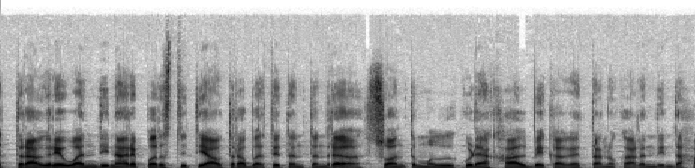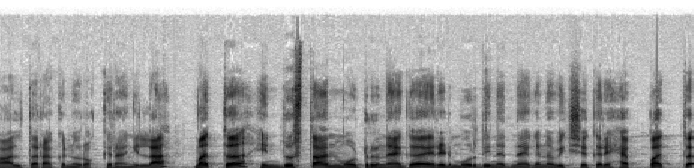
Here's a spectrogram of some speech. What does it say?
ಅತ್ರಾಗ್ರೆ ಒಂದು ಪರಿಸ್ಥಿತಿ ಯಾವ ಥರ ಬರ್ತೈತೆ ಅಂತಂದ್ರೆ ಸ್ವಂತ ಮಗು ಕುಡ್ಯಾಕ ಹಾಲು ಬೇಕಾಗತ್ತೆ ಅನ್ನೋ ಕಾರಣದಿಂದ ಹಾಲು ತರಕನು ರೊಕ್ಕ ಇರಂಗಿಲ್ಲ. ಮತ್ತು ಹಿಂದೂಸ್ತಾನ್ ಮೋಟ್ರ್ನ್ಯಾಗ ಎರಡು ಮೂರು ದಿನದ್ನಾಗನ ವೀಕ್ಷಕರೇ ಎಪ್ಪತ್ತು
